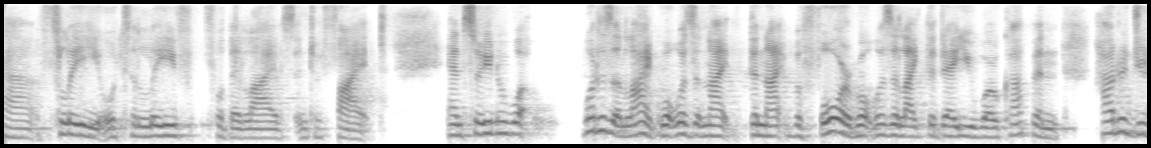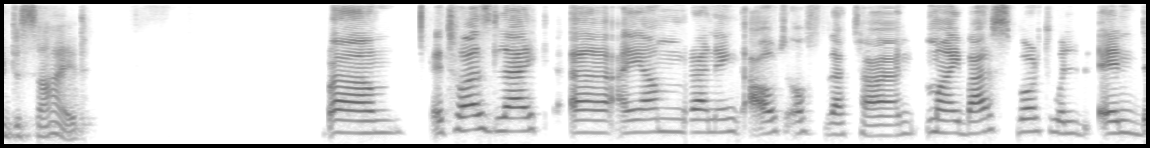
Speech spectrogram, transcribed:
uh, flee or to leave for their lives and to fight and so, you know, what what is it like? What was it like the night before? What was it like the day you woke up? And how did you decide? Um, it was like uh, I am running out of the time. My passport will end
